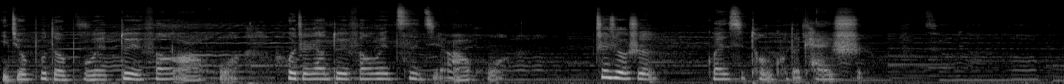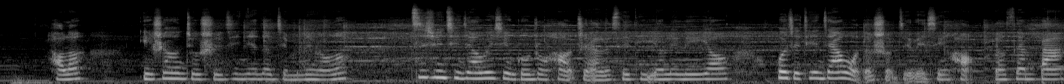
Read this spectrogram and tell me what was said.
你就不得不为对方而活，或者让对方为自己而活。这就是关系痛苦的开始。好了，以上就是今天的节目内容了。咨询请加微信公众号 jlct 幺零零幺，或者添加我的手机微信号幺三八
